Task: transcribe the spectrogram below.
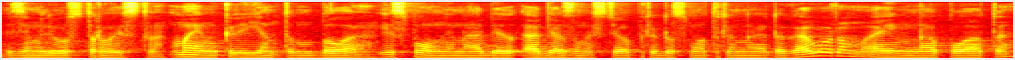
землеустройства. Моим клиентам была исполнена обязанность, предусмотренная договором, а именно оплата,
